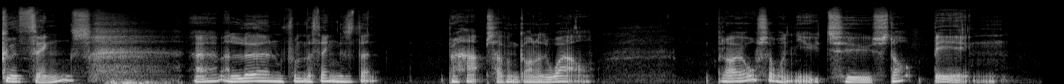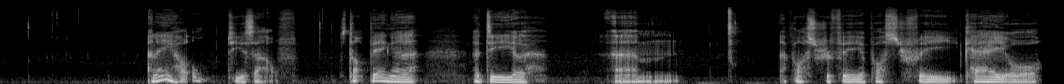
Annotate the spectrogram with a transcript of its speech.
good things um, and learn from the things that perhaps haven't gone as well. But I also want you to stop being an a hole to yourself. Stop being a a D a, um, apostrophe apostrophe K or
